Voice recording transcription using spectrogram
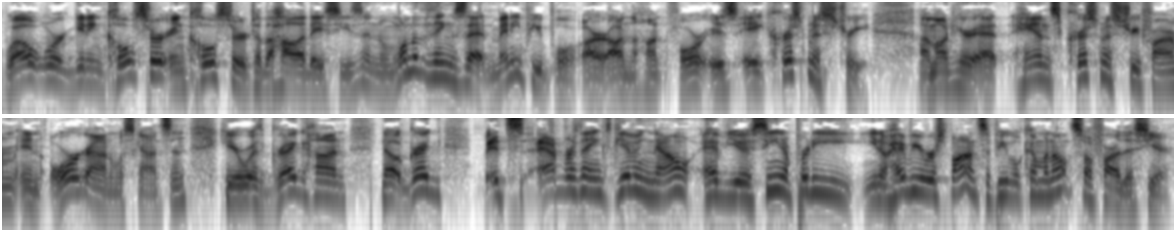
Well, we're getting closer and closer to the holiday season, and one of the things that many people are on the hunt for is a Christmas tree. I'm out here at Hann's Christmas Tree Farm in Oregon, Wisconsin, here with Greg Hann. Now, Greg, it's after Thanksgiving now. Have you seen a pretty, you know, heavy response of people coming out so far this year?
